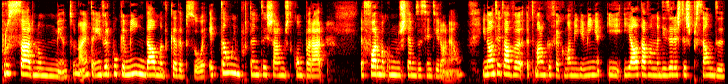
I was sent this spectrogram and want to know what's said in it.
processar no momento, não é? Tem a ver com o caminho da alma de cada pessoa. É tão importante deixarmos de comparar a forma como nos estamos a sentir ou não. E ontem estava a tomar um café com uma amiga minha e, e ela estava-me a dizer esta expressão de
